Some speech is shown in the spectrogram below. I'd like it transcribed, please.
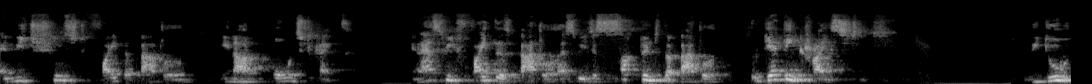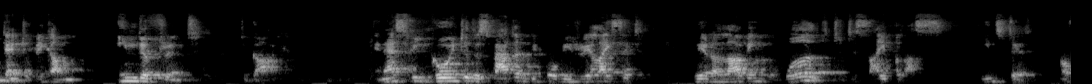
and we choose to fight the battle in our own strength. And as we fight this battle, as we just sucked into the battle, forgetting Christ, we do tend to become indifferent to God. And as we go into this pattern before we realize it, we are allowing the world to disciple us instead of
